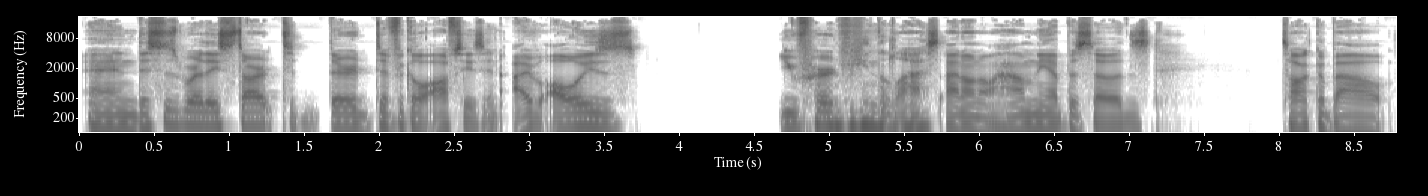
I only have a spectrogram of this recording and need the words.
And this is where they start their difficult offseason. I've always, you've heard me in the last, I don't know how many episodes, talk about,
